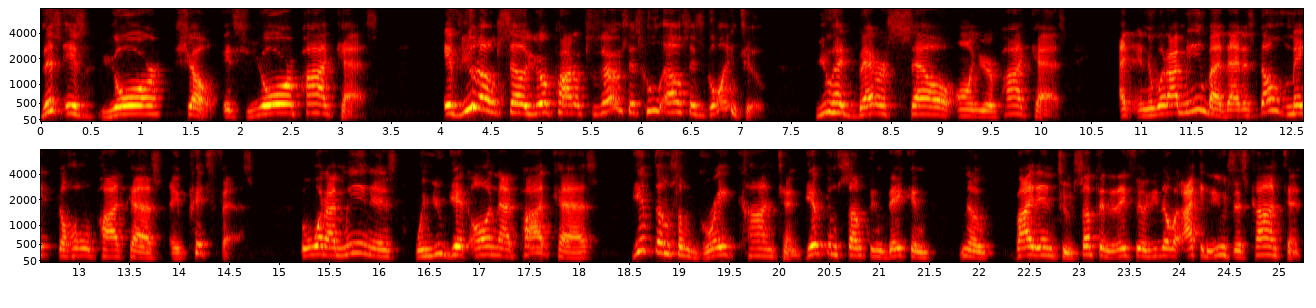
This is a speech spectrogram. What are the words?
this is your show, it's your podcast. If you don't sell your products or services, who else is going to? You had better sell on your podcast. And, what I mean by that is don't make the whole podcast a pitch fest. But what I mean is when you get on that podcast, give them some great content. Give them something they can, you know, bite into, something that they feel, you know what, I can use this content.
